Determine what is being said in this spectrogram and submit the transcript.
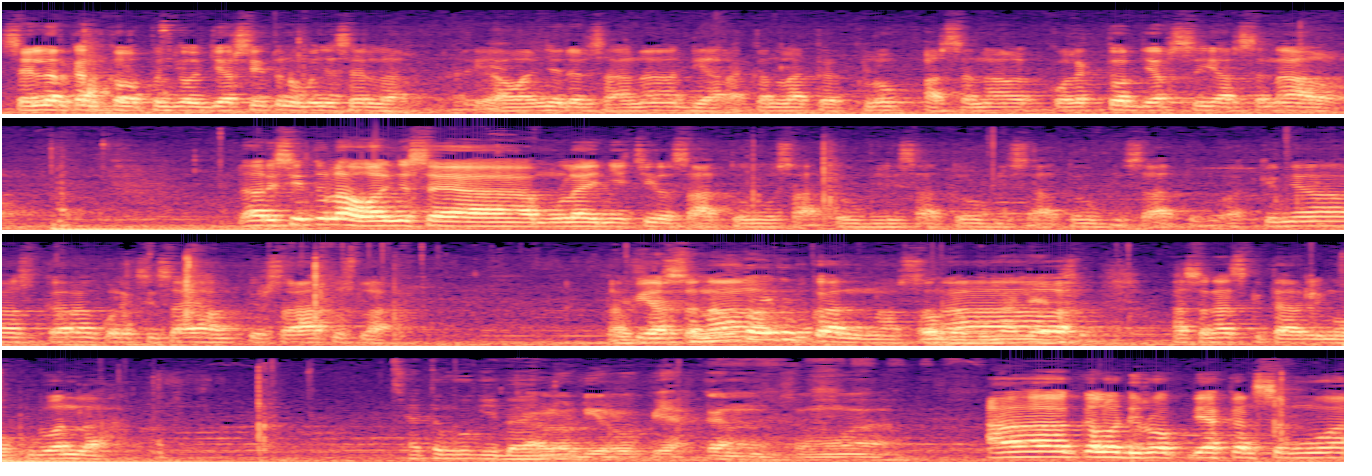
Seller kan kalau penjual jersey itu namanya seller. Dari awalnya dari sana diarahkanlah ke klub Arsenal, kolektor jersey Arsenal. Dari situlah awalnya saya mulai nyicil satu, satu, beli satu, beli satu, beli satu. Akhirnya sekarang koleksi saya hampir 100 lah. Tapi Jersey Arsenal Arsenal itu? bukan Oh, Arsenal. gabungan ya? Arsenal sekitar 50-an lah. Saya tunggu gibah. Kalau dirupiahkan semua Ah, kalau dirupiahkan semua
